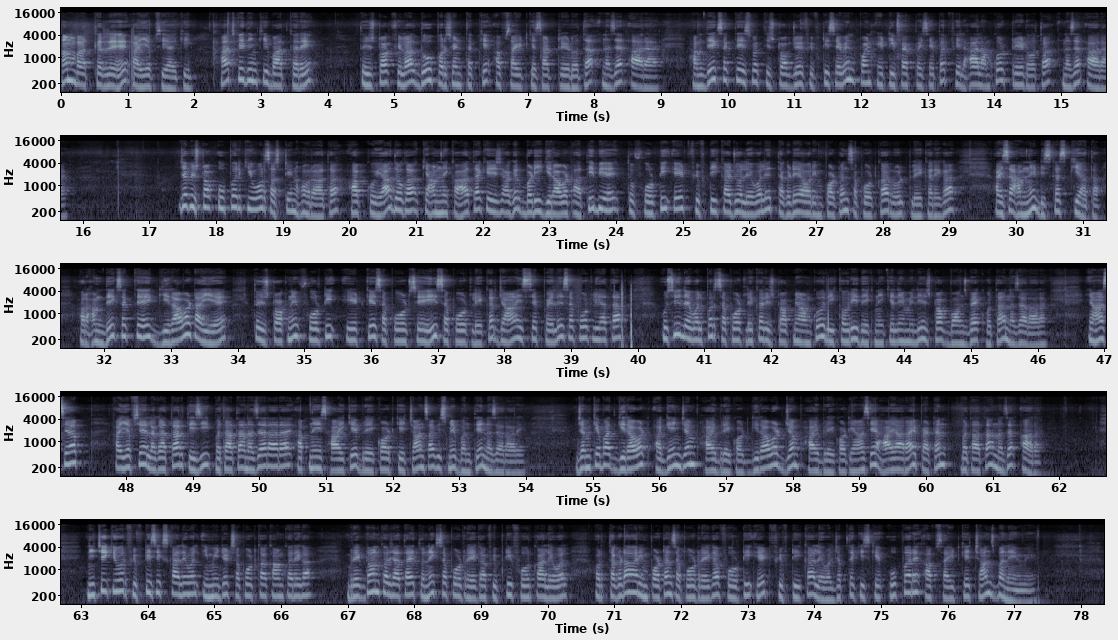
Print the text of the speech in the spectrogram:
हम बात कर रहे हैं आईएफसीआई की। आज के दिन की बात करें तो स्टॉक फ़िलहाल दो परसेंट तक के अपसाइड के साथ ट्रेड होता नज़र आ रहा है। हम देख सकते हैं इस वक्त स्टॉक जो है fifty seven point eighty five पैसे पर फ़िलहाल हमको ट्रेड होता नज़र आ रहा है। जब स्टॉक ऊपर की ओर सस्टेन हो रहा था, आपको याद होगा कि हमने कहा था कि अगर बड़ी गिरावट आती भी है तो 4850 का जो लेवल है, तगड़े और इम्पोर्टेंट सपोर्ट का रोल प्ले करेगा। ऐसा हमने डिस्कस किया था। और हम देख सकते हैं, गिरावट आई है तो स्टॉक ने 48 के सपोर्ट से ही सपोर्ट लेकर, जहाँ इससे पहले सपोर्ट लिया था, उसी लेवल पर सपोर्ट लेकर स्टॉक में हमको रिकवरी देखने के लिए मिली। स्टॉक बाउंस बैक होता नज़र आ रहा है। यहाँ से आप आई एफ़ लगातार तेज़ी बताता नज़र आ रहा है। अपने इस हाई के ब्रेकआउट के चांस अब इसमें बनते नज़र आ रहे हैं। जम के बाद गिरावट, अगेन जंप, हाई ब्रेकआउट। गिरावट, जंप, हाई ब्रेकआउट। यहाँ से हाई आ रहा है पैटर्न बताता नज़र आ रहा है। नीचे की ओर 56 का लेवल इमीडिएट सपोर्ट का काम करेगा। ब्रेकडाउन कर जाता है तो नेक्स्ट सपोर्ट रहेगा 54 का लेवल और तगड़ा और इम्पोर्टेंट सपोर्ट रहेगा 4850 का लेवल जब तक इसके ऊपर है अप साइड के चांस बने हुए हैं।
